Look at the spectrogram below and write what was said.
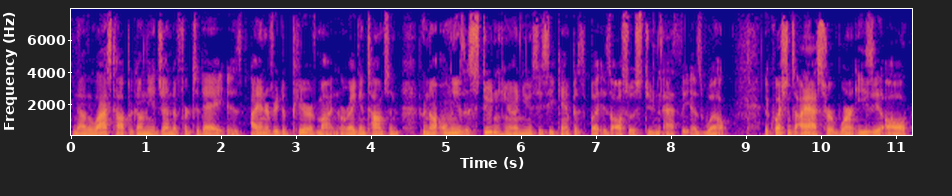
Now, the last topic on the agenda for today is I interviewed a peer of mine, Reagan Thompson, who not only is a student here on UNCC campus, but is also a student athlete as well. The questions I asked her weren't easy at all,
